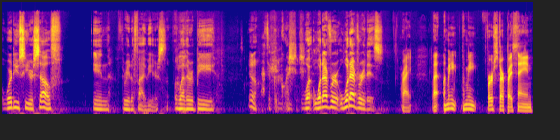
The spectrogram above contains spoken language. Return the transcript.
where do you see yourself in three to five years? Whether it be, you know, That's a good question. what whatever whatever it is. Right. Let, let me let me first start by saying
